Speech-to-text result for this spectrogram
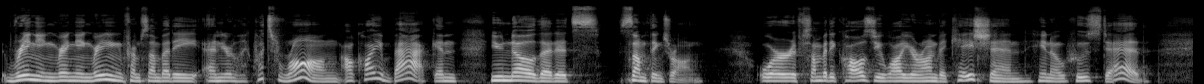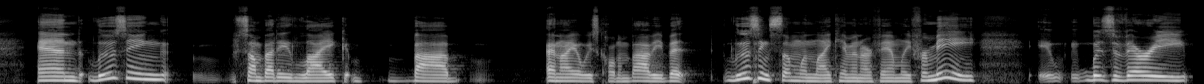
ringing, ringing, ringing from somebody, and you're like, "What's wrong?" I'll call you back, and you know that it's something's wrong Or if somebody calls you while you're on vacation, you know, who's dead? And losing somebody like Bob, and I always called him Bobby, but losing someone like him in our family, for me, it, it was a very,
